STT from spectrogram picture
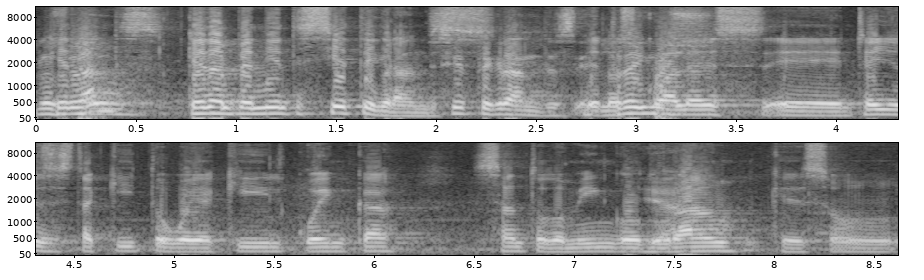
¿Los quedan, grandes? Quedan pendientes siete grandes. Siete grandes. De los cuales, eh, entre ellos está Quito, Guayaquil, Cuenca, Santo Domingo, Durán, que son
